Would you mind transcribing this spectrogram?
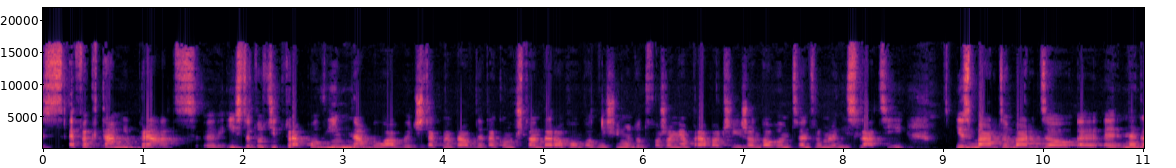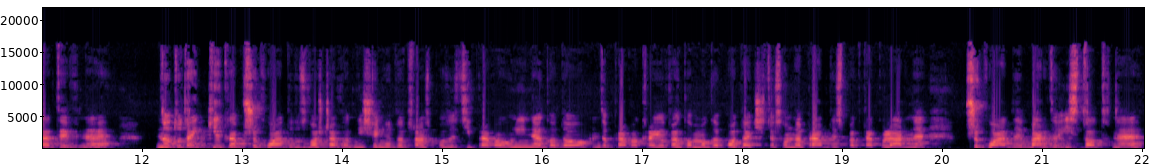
z efektami prac instytucji, która powinna była być tak naprawdę taką sztandarową w odniesieniu do tworzenia prawa, czyli Rządowym Centrum Legislacji, jest bardzo, bardzo e, e, negatywny. No tutaj kilka przykładów, zwłaszcza w odniesieniu do transpozycji prawa unijnego do, do prawa krajowego mogę podać. To są naprawdę spektakularne przykłady, bardzo istotne.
